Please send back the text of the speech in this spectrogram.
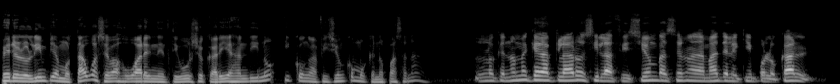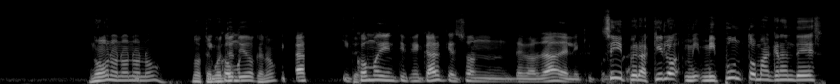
Pero el Olimpia Motagua se va a jugar en el Tiburcio Carías Andino y con afición como que no pasa nada. Lo que no me queda claro es si la afición va a ser nada más del equipo local. No, no, no, no, no. No, tengo entendido que no. ¿Y cómo identificar que son de verdad del equipo? Sí, pero aquí lo, mi, punto más grande es,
